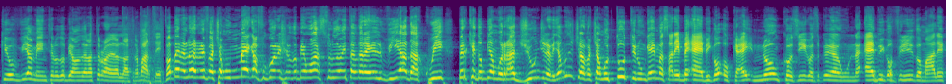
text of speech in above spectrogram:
che ovviamente lo dobbiamo andare a trovare dall'altra parte. Va bene, allora noi facciamo un mega fugone, ce lo dobbiamo assolutamente andare via da qui, perché dobbiamo raggiungere, vediamo se ce la facciamo tutti in un game, sarebbe epico, ok? Non così, questo qui è un epico finito male.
